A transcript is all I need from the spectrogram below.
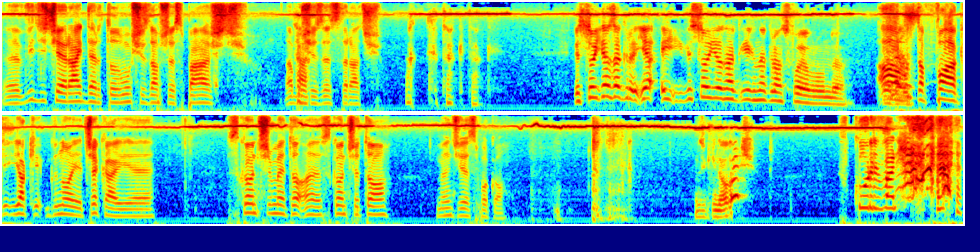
E, widzicie, rider to musi zawsze spaść, albo Tak. się zestrać. Tak, tak, tak. Wiesz co, ja zagrę... Ja, ej, wiesz co, ja nag jak nagram swoją rundę. A, what the fuck, jakie gnoje, czekaj. E, skończymy to, e, skończę to. Będzie spoko. Zginąłeś? Kurwa nie!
